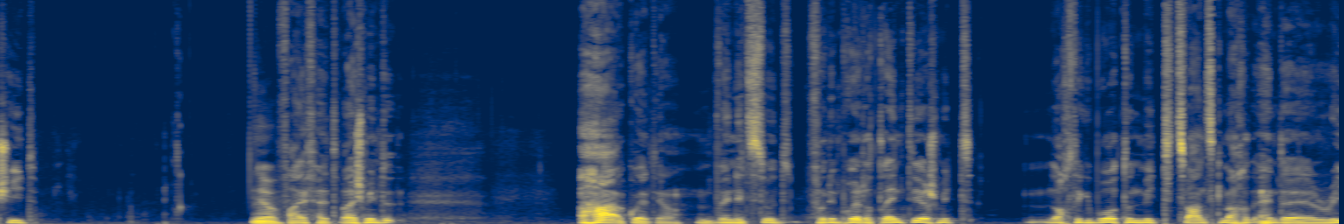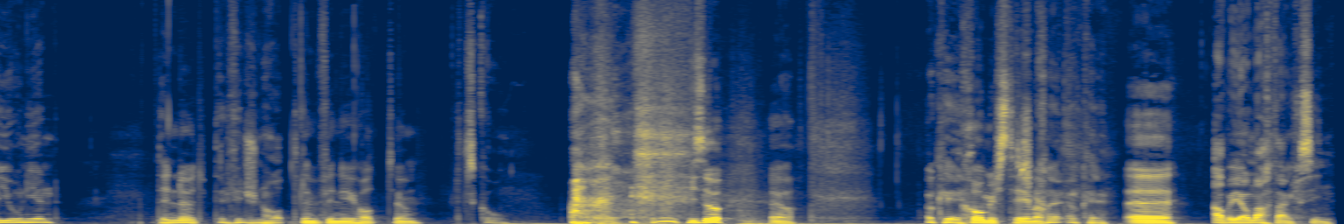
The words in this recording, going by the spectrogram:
gescheit. Ja. Five hat. Weißt du, wenn du. Aha, gut, ja. Wenn jetzt du von den Brüdern getrennt wirst mit nach der Geburt und mit 20 machen haben eine Reunion, Den nicht. dann findest du hot. Den finde ich hot, ja. Let's go. Wieso? Ja, Okay. komisches Thema. kein- Okay. Äh, Aber ja, macht eigentlich Sinn.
